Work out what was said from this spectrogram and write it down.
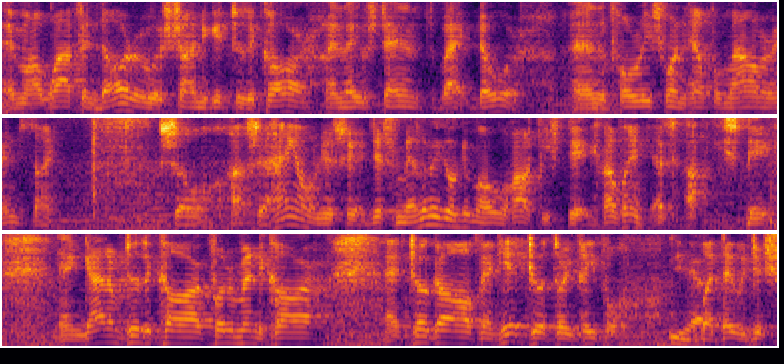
And my wife and daughter was trying to get to the car, and they were standing at the back door, and the police wouldn't help them out or anything. So I said, hang on just here, just a minute, let me go get my old hockey stick. I went and got the hockey stick and got them to the car, put them in the car, and took off and hit two or three people. Yeah. But they were just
